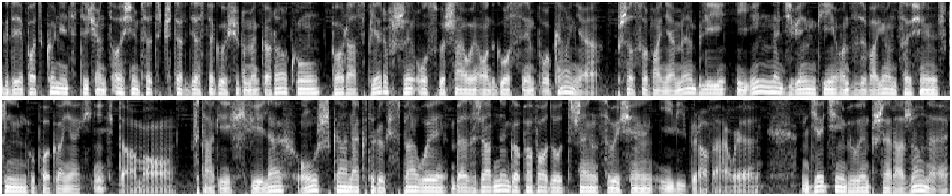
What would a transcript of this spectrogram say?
gdy pod koniec 1847 roku po raz pierwszy usłyszały odgłosy pukania, przesuwania mebli i inne dźwięki odzywające się w kilku pokojach ich domu. W takich chwilach łóżka, na których spały, bez żadnego powodu trzęsły się i wibrowały. Dzieci były przerażone,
